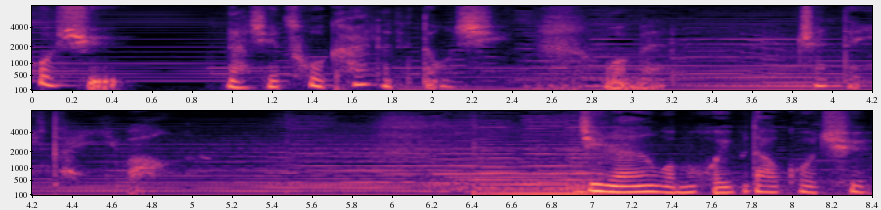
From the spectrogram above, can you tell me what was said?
或许那些错开了的东西，我们真的应该遗忘了。既然我们回不到过去，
